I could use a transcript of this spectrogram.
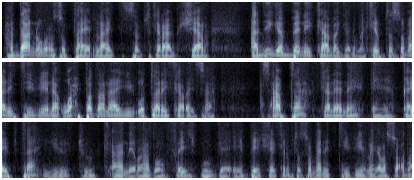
haddaan ugu cusub tahay like subscribe share adiga beni kaama garna kiribta somaali t v-na wax badan ayay u tari karaysaa asxaabta kalena ee qaybta youtube aan irado facebooka ee bejka kiribta somaali t v nagala socda.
